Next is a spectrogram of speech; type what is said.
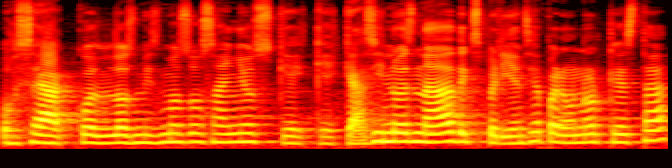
o sea, con los mismos dos años, que, que, casi no es nada de experiencia para una orquesta,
